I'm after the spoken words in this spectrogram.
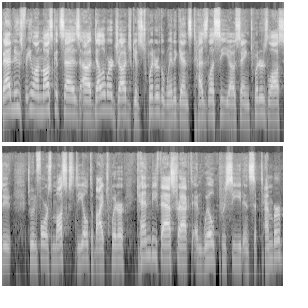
Bad news for Elon Musk. It says uh, Delaware judge gives Twitter the win against Tesla CEO, saying Twitter's lawsuit to enforce Musk's deal to buy Twitter can be fast tracked and will proceed in September.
